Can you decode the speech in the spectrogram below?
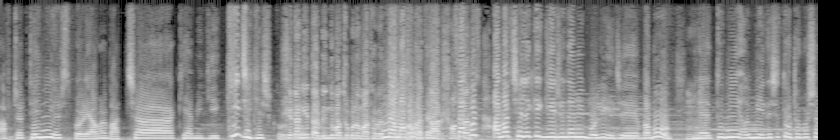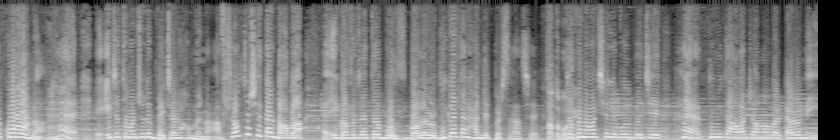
আফটার টেন ইয়ার্স পরে আমার বাচ্চাকে আমি গিয়ে কি জিজ্ঞেস করব? সেটা নিয়ে তার বিন্দুমাত্র কোনো মাথা ব্যথা না মাথা ব্যথা তার সন্তান আমার ছেলেকে গিয়ে যদি আমি বলি যে বাবু তুমি ওই মেয়েদের সাথে ওঠা বসা করো না। হ্যাঁ এটা তোমার জন্য বেটার হবে না। আফসল তো সে তার বাবা। এই কথাটা বল- বলার অধিকার তার হান্ড্রেড পার্সেন্ট আছে। তা তো। তখন আমার ছেলে বলবে যে হ্যাঁ তুমি তো আমার জন্মাবার কারণেই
